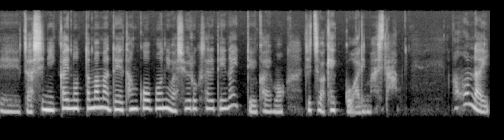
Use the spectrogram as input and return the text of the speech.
えー、雑誌に1回載ったままで単行本には収録されていないっていう回も実は結構ありました。ま本来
